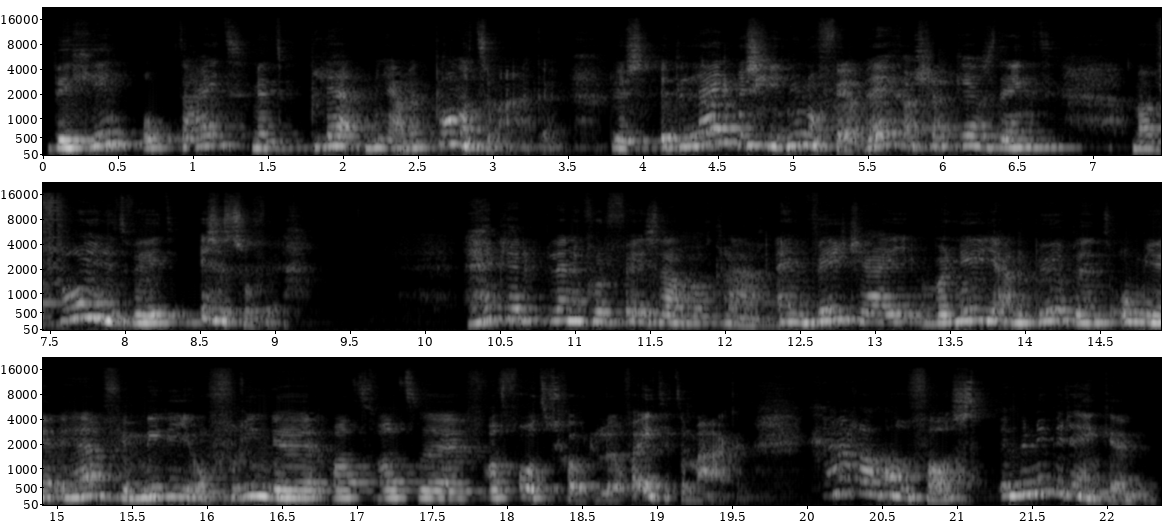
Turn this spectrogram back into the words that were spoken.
begin op tijd met, ja, met plannen te maken. Dus het lijkt misschien nu nog ver weg als je aan kerst denkt, maar voor je het weet is het zover. Heb jij de planning voor de feestdagen al klaar? En weet jij wanneer je aan de beurt bent om je hè, familie of vrienden wat, wat, uh, wat voor te schotelen of eten te maken? Ga dan alvast een menu bedenken.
